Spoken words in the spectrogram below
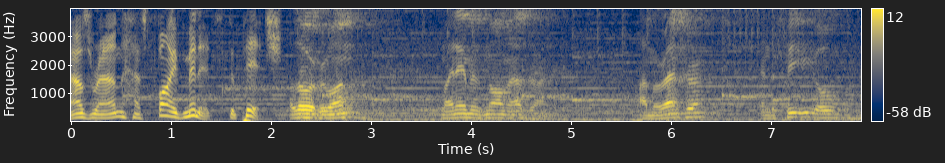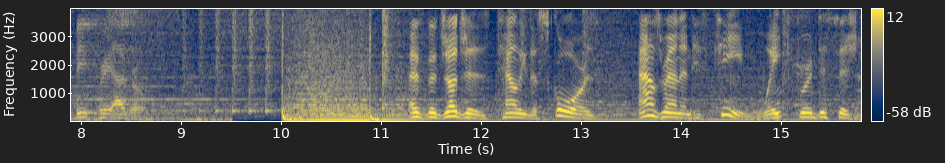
Azran has five minutes to pitch. Hello, everyone. My name is Noam Azran. I'm a rancher and the CEO of BeFree Agro. As the judges tally the scores, Azran and his team wait for a decision.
